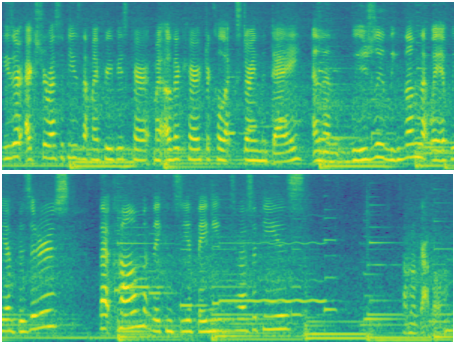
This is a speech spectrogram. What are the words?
These are extra recipes that my previous char- my other character collects during the day, and then we usually leave them. That way, if we have visitors that come, they can see if they need these recipes. I'm gonna grab them.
